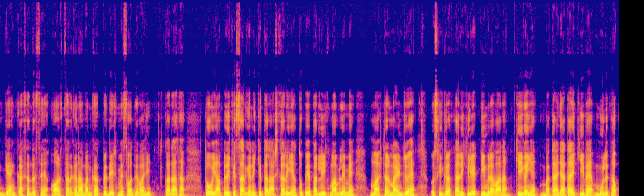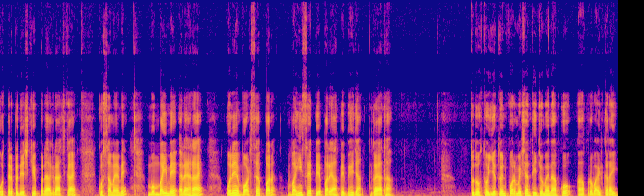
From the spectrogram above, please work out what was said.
गैंग का सदस्य है और सरगना बनकर प्रदेश में सौदेबाजी कर रहा था। तो यहाँ पे देखिए सरगने की तलाश कर रही है। तो पेपर लीक मामले में मास्टरमाइंड जो है, उसकी गिरफ्तारी के लिए टीम रवाना की गई है। बताया जाता है कि वह मूलतः उत्तर प्रदेश के प्रयागराज का है। कुछ समय में मुंबई में रह रहा है। उन्हें व्हाट्सएप पर वहीं से पेपर यहाँ पर भेजा गया था। तो दोस्तों, ये तो इन्फॉर्मेशन थी जो मैंने आपको प्रोवाइड कराई।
